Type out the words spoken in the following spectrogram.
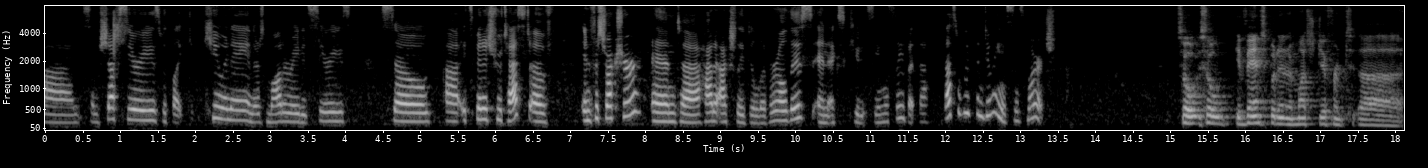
um, some chef series with like Q and A, and there's moderated series. So uh, it's been a true test of infrastructure and uh, how to actually deliver all this and execute it seamlessly. But that, that's what we've been doing since March. So so events, but in a much different. Uh,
